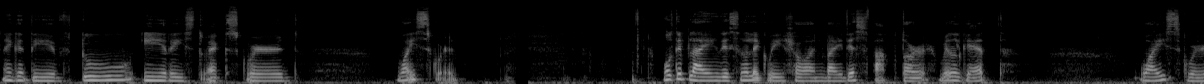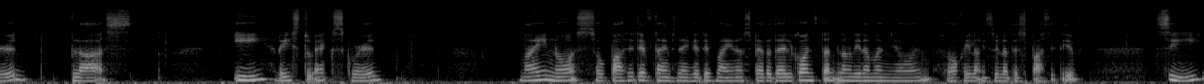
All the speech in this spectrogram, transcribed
Negative 2 e raised to x squared y squared. Multiplying this whole equation by this factor, we'll get y squared plus e raised to x squared minus, so positive times negative minus, pero dahil constant lang din naman yon so okay lang isulat as positive, c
